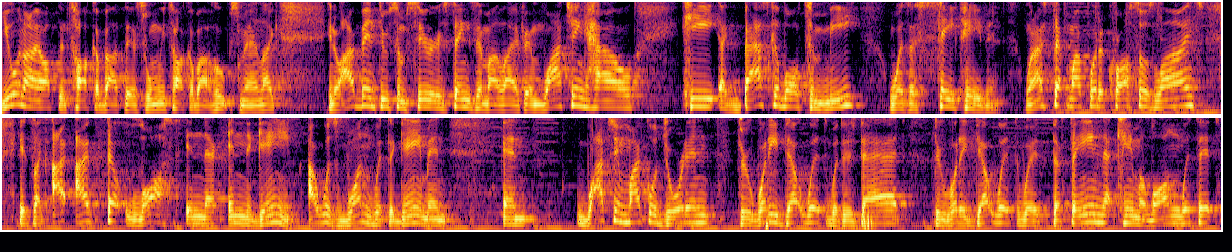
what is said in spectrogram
You and I often talk about this when we talk about hoops, man. Like, you know, I've been through some serious things in my life, and watching how he, like, basketball to me was a safe haven. When I stepped my foot across those lines, it's like I, I felt lost in that in the game. I was one with the game, and and watching Michael Jordan through what he dealt with with his dad, through what he dealt with with the fame that came along with it,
